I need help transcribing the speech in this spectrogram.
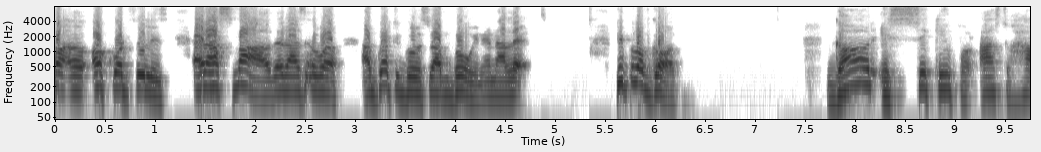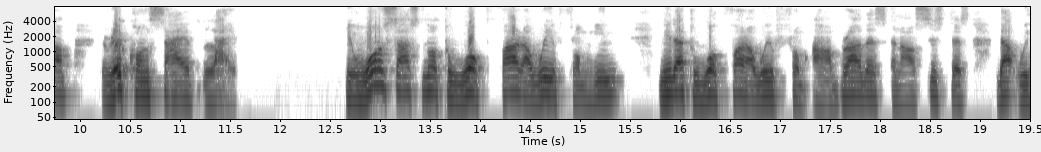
awkward feelings. And I smiled and I said, Well, I've got to go, so I'm going. And I left. People of God, God is seeking for us to have reconciled life. He wants us not to walk far away from Him, neither to walk far away from our brothers and our sisters that we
